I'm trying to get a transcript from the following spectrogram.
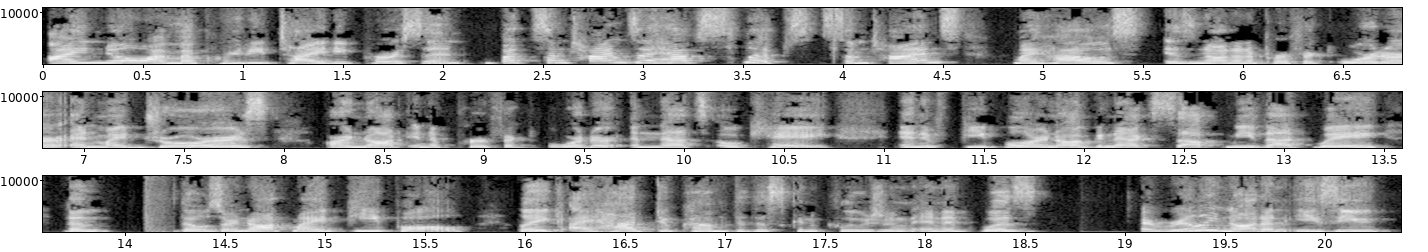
I know I'm a pretty tidy person, but sometimes I have slips. Sometimes my house is not in a perfect order and my drawers are not in a perfect order and that's okay. And if people are not going to accept me that way, then those are not my people. Like I had to come to this conclusion and it was a really not an easy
